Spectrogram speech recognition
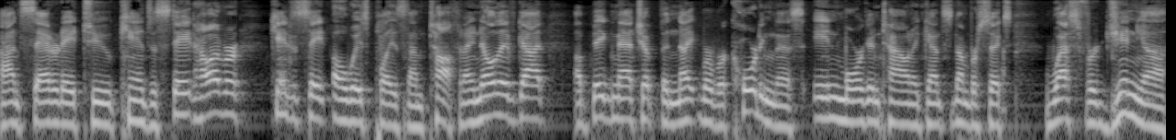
on Saturday to Kansas State. However, Kansas State always plays them tough. And I know they've got a big matchup the night we're recording this in Morgantown against number six, West Virginia.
